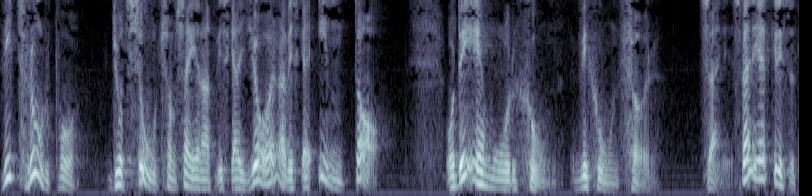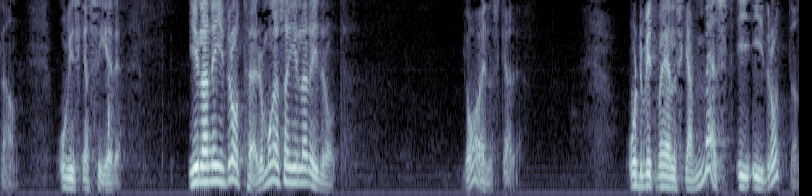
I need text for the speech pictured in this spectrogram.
vi tror på Guds ord som säger att vi ska göra, vi ska inta och det är vår vision, vision för Sverige. Sverige är ett kristet land och vi ska se det. Gillar ni idrott här, hur många som gillar idrott? Jag älskar det. Och du vet vad jag älskar mest i idrotten?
